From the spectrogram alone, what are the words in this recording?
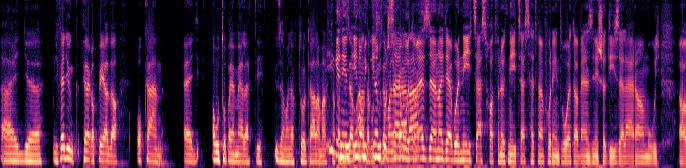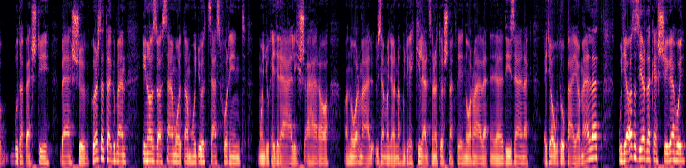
egy, mondjuk vegyünk tényleg a példa okán egy autópálya melletti üzemanyagtöltő állomásnak Igen, én, én, amik, én amikor számoltam ezzel, nagyjából 465-470 forint volt a benzin és a dízel ára amúgy a budapesti belső körzetekben. Én azzal számoltam, hogy 500 forint mondjuk egy reális ára a normál üzemanyagnak, mondjuk egy 95-ösnek vagy egy normál dízelnek egy autópálya mellett. Ugye az az érdekessége, hogy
